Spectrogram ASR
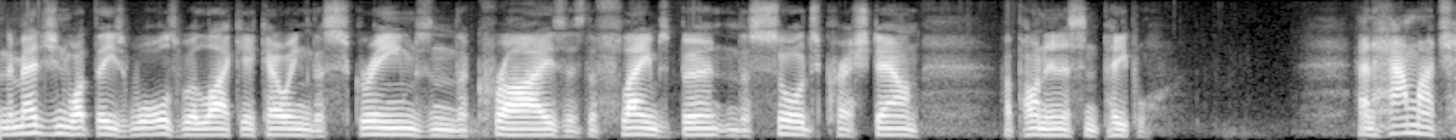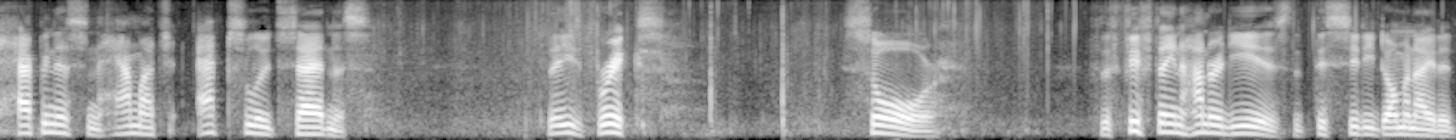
And imagine what these walls were like, echoing the screams and the cries as the flames burnt and the swords crashed down upon innocent people. And how much happiness and how much absolute sadness these bricks saw for the 1500 years that this city dominated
